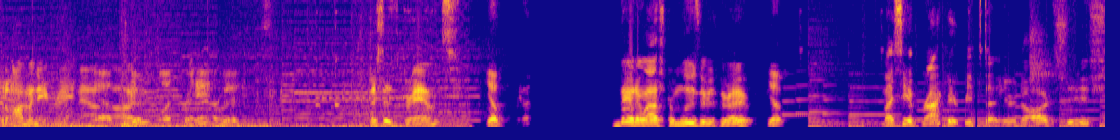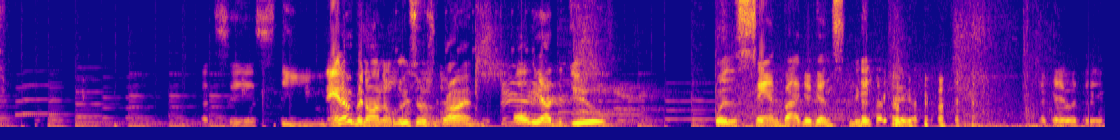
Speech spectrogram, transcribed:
dominant right now. yeah, one for Nano. This is Grams. Yep. Nano Ash from losers, right? Yep. Might see a bracket reset here, dog. Sheesh. Let's see, Steve. Nano been on a loser's run. All he had to do was sandbag against me. Okay, with the.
